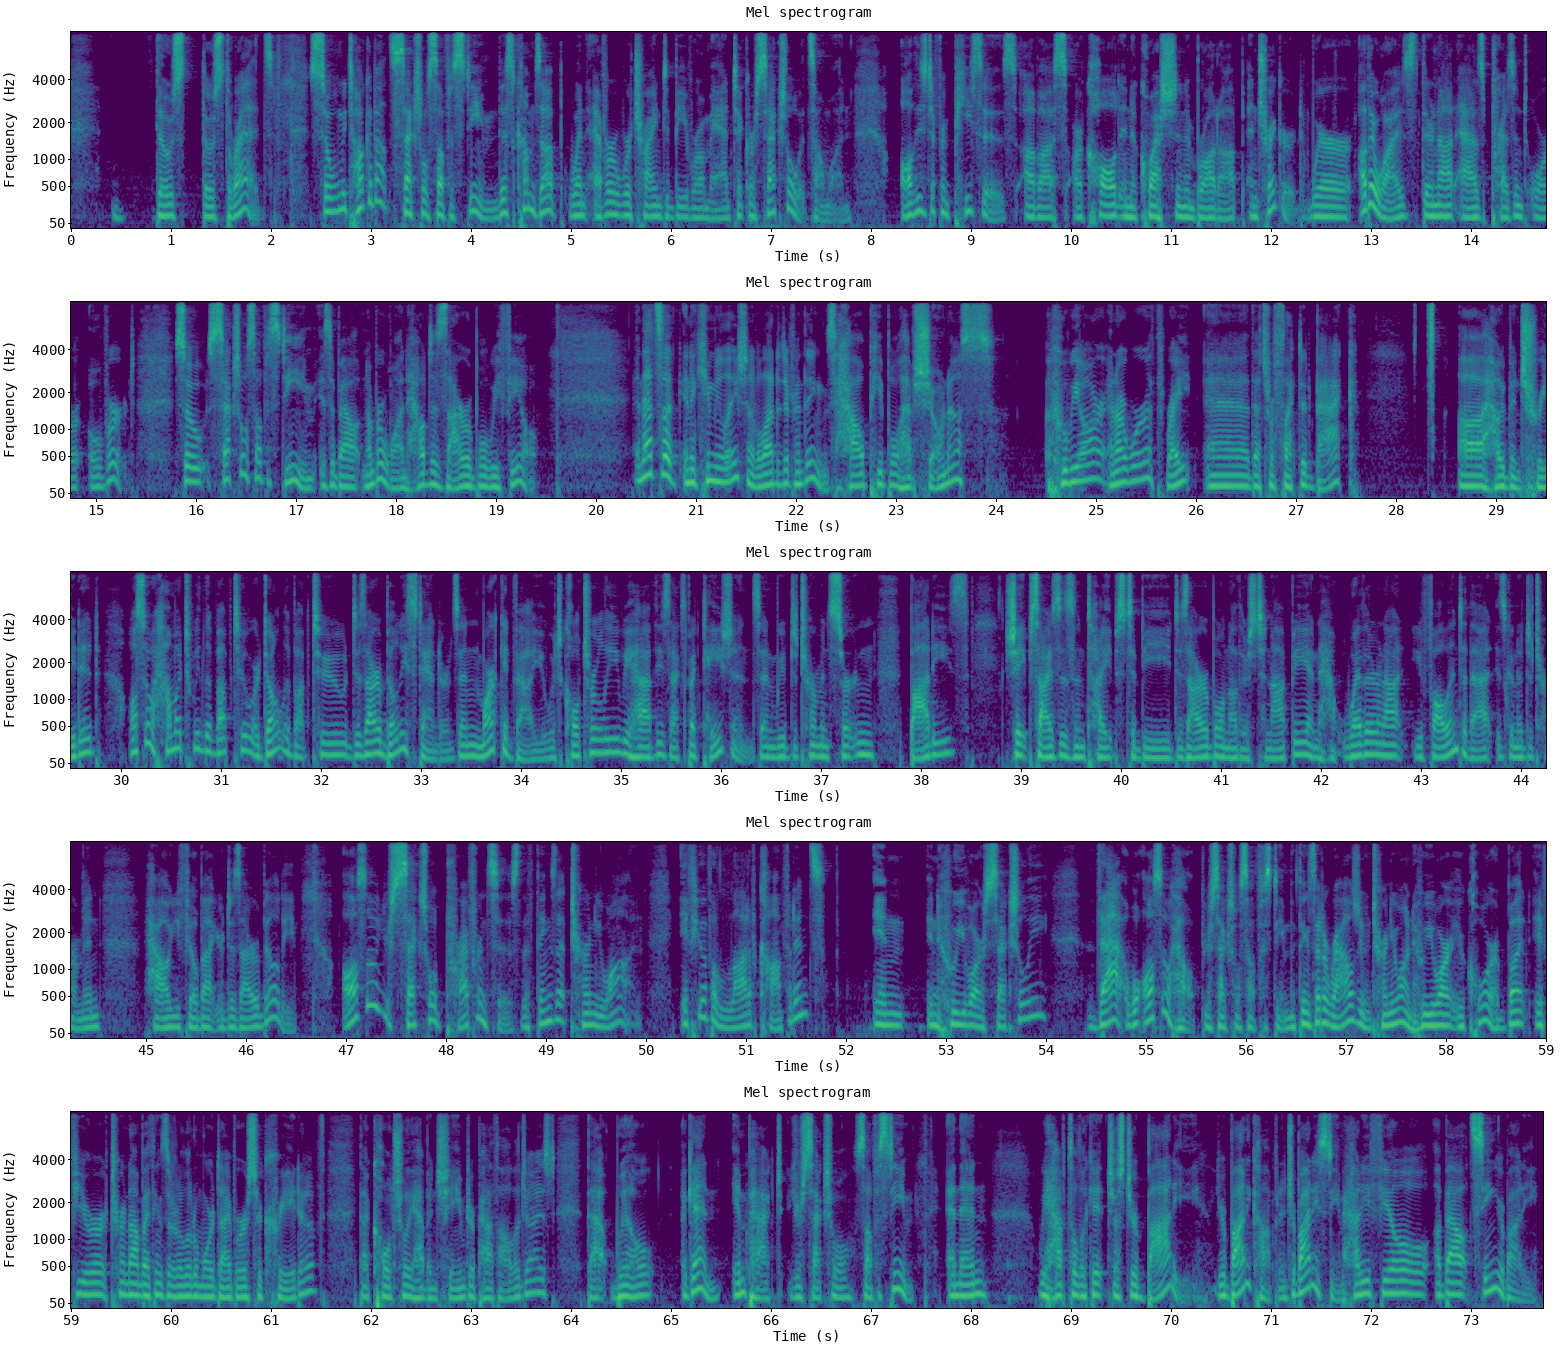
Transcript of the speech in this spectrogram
those those threads. So when we talk about sexual self-esteem, this comes up whenever we're trying to be romantic or sexual with someone. All these different pieces of us are called into question and brought up and triggered, where otherwise they're not as present or overt. So sexual self-esteem is about number 1, how desirable we feel. And that's a, an accumulation of a lot of different things. How people have shown us who we are and our worth, right? Uh, that's reflected back. Uh, how we've been treated. Also, how much we live up to or don't live up to desirability standards and market value, which culturally we have these expectations and we've determined certain bodies, shape sizes, and types to be desirable and others to not be. And how, whether or not you fall into that is going to determine how you feel about your desirability. Also, your sexual preferences, the things that turn you on. If you have a lot of confidence in in who you are sexually, that will also help your sexual self-esteem. The things that arouse you and turn you on, who you are at your core. But if you're turned on by things that are a little more diverse or creative, that culturally have been shamed or pathologized, that will again impact your sexual self-esteem. And then we have to look at just your body, your body confidence, your body esteem. How do you feel about seeing your body?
